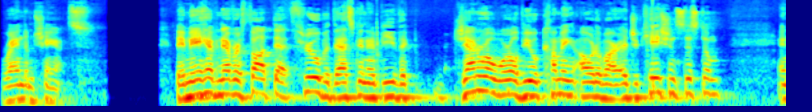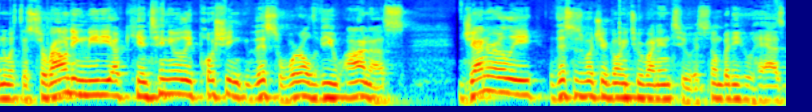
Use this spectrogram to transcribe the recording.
random chance. They may have never thought that through, but that's going to be the general worldview coming out of our education system and with the surrounding media continually pushing this worldview on us. Generally, this is what you're going to run into as somebody who has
